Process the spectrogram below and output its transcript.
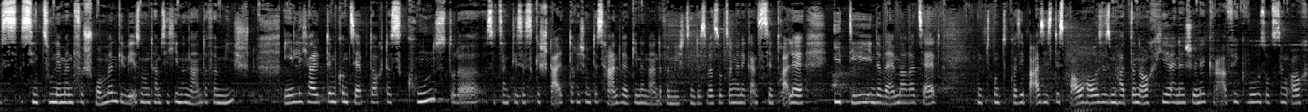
sind zunehmend verschwommen gewesen und haben sich ineinander vermischt. Ähnlich halt dem Konzept auch, dass Kunst oder sozusagen dieses Gestalterische und das Handwerk ineinander vermischt sind. Das war sozusagen eine ganz zentrale Idee in der Weimarer Zeit und, und quasi Basis des Bauhauses. Man hat dann auch hier eine schöne Grafik, wo sozusagen auch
